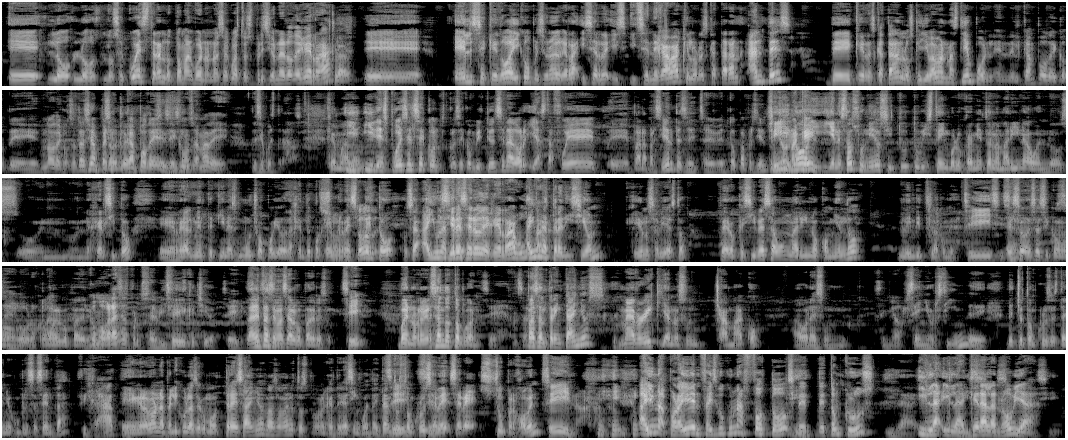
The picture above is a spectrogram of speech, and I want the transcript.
eh, lo, lo, lo secuestran, lo toman, bueno, no es secuestro, es prisionero de guerra. Claro. eh, él se quedó ahí como prisionero de guerra y se, re- y, y se negaba a que lo rescataran antes de que rescataran los que llevaban más tiempo en, en el campo de, de- no de concentración, pero Sí, en el campo de, Sí, sí, de-. ¿cómo se llama? De, de secuestrados. Qué malo. Y, y después él se, con- se convirtió en senador y hasta fue eh, para presidente, se, se aventó para presidente. Sí, no, y, y en Estados Unidos, si tú tuviste involucramiento en la Marina o en los o en, o en el ejército, eh, realmente tienes mucho apoyo de la gente porque hay un respeto. todo- o sea, hay una, si eres héroe de guerra, hay una tradición, que yo no sabía esto, pero que si ves a un marino comiendo, le invites la comida. Sí, sí, Eso seguro. es así como, Seguro, como claro. algo padre. ¿no? Como gracias por tu servicio. Sí, qué chido. Sí, La sí, neta sí, se me sí. hace algo padre eso. Sí, Bueno, regresando a Top Gun. sí. Pasan 30 años, Maverick ya no es un chamaco, ahora es un Señor. señor Sin. De, de hecho, Tom Cruise este año cumple 60. Fíjate. Eh, grabaron una película hace como 3 años más o menos, entonces porque tenía 50 y tantos. Sí, Tom Cruise sí. se ve se ve súper joven. Sí, no. Hay una, por ahí en Facebook, una foto Sí. de, de Tom Cruise y la, Y la- y la que era la sí, novia. sí.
